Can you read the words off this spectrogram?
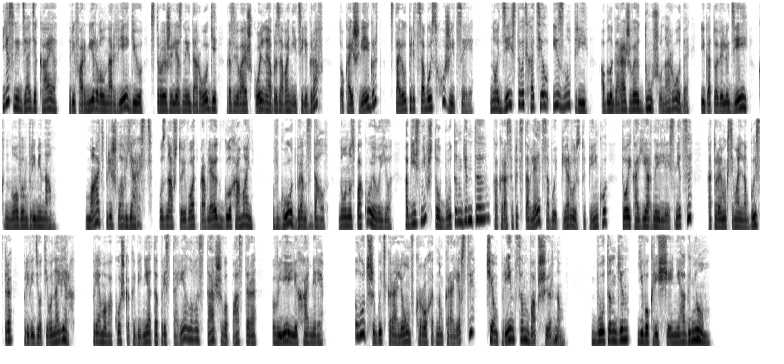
Если дядя Кая реформировал Норвегию, строя железные дороги, развивая школьное образование и телеграф, то Кай Швейгард ставил перед собой схожие цели, но действовать хотел изнутри, облагораживая душу народа и готовя людей к новым временам. Мать пришла в ярость, узнав, что его отправляют в глухомань, в Гудбрандсдал, но он успокоил ее, объяснив, что Бутенгента как раз и представляет собой первую ступеньку той карьерной лестницы, которая максимально быстро приведет его наверх, прямо в окошко кабинета престарелого старшего пастора в Лиллихаммере. Лучше быть королем в крохотном королевстве, чем принцем в обширном. Бутенген — его крещение огнем.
